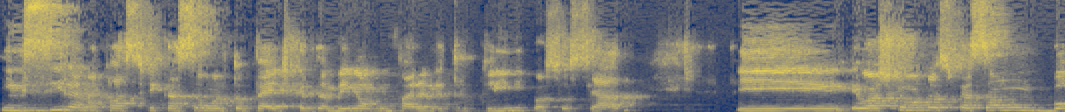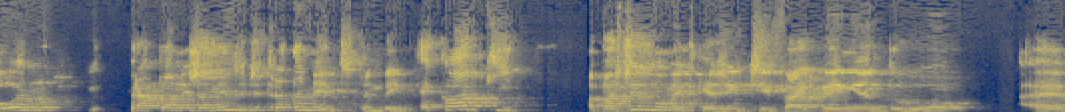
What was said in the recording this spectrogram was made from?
insira na classificação ortopédica também algum parâmetro clínico associado. E eu acho que é uma classificação boa para planejamento de tratamento também. É claro que a partir do momento que a gente vai ganhando é,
